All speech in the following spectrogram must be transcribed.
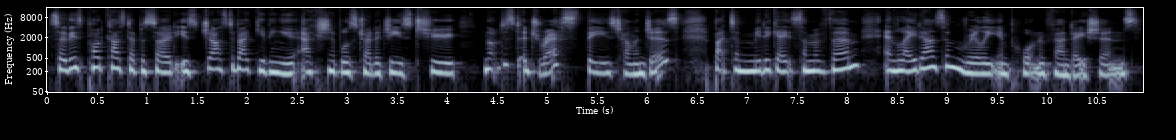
So, this podcast episode is just about giving you actionable strategies to not just address these challenges, but to mitigate some of them and lay down some really important foundations.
